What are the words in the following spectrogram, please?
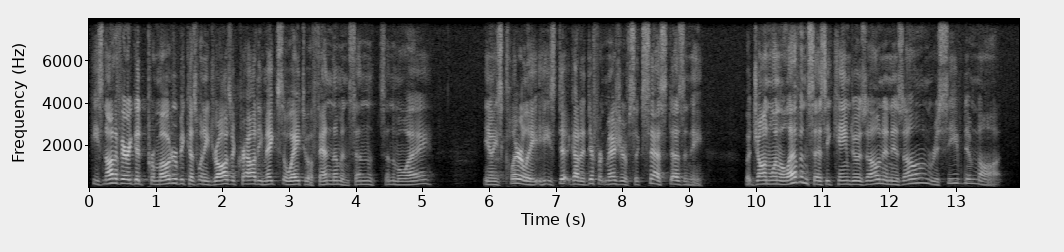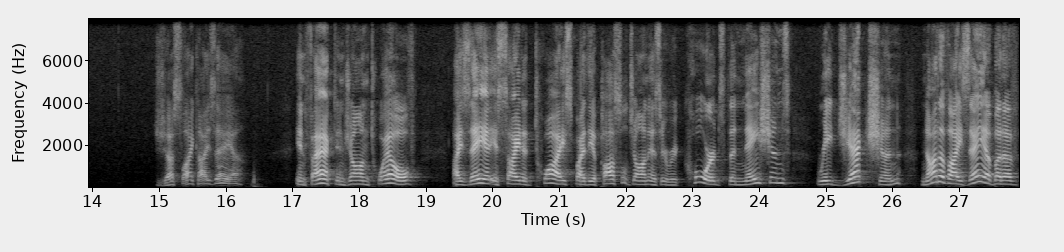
he's not a very good promoter because when he draws a crowd, he makes a way to offend them and send, send them away. You know, he's clearly, he's got a different measure of success, doesn't he? But John 1.11 says he came to his own and his own received him not. Just like Isaiah. In fact, in John 12, Isaiah is cited twice by the Apostle John as he records the nation's rejection, not of Isaiah, but of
